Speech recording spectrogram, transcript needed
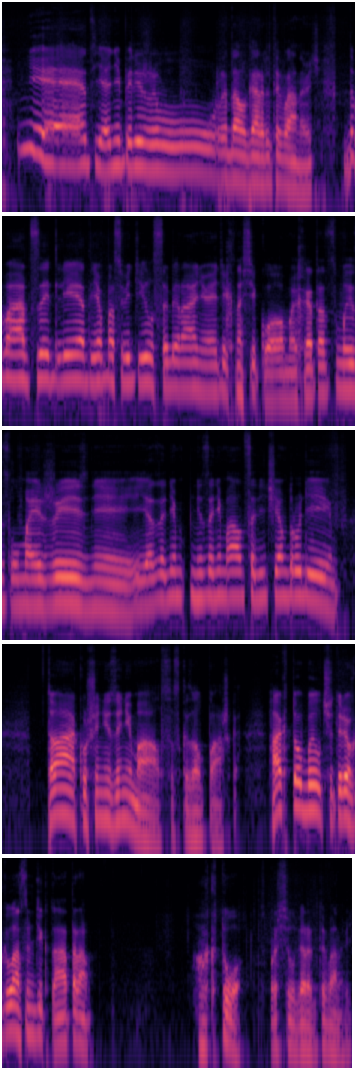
— Нет, я не переживу, — рыдал Гарольд Иванович. — Двадцать лет я посвятил собиранию этих насекомых. Это смысл моей жизни. Я за ним не занимался ничем другим. — Так уж и не занимался, — сказал Пашка. — А кто был четырехглазым диктатором? — А кто? Спросил Гарольд Иванович.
